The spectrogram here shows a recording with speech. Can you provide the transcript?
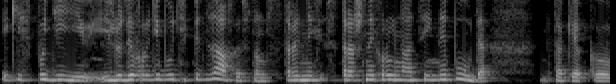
якісь події, і люди вроді будуть під захистом. Страшних, страшних руйнацій не буде, так як е,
